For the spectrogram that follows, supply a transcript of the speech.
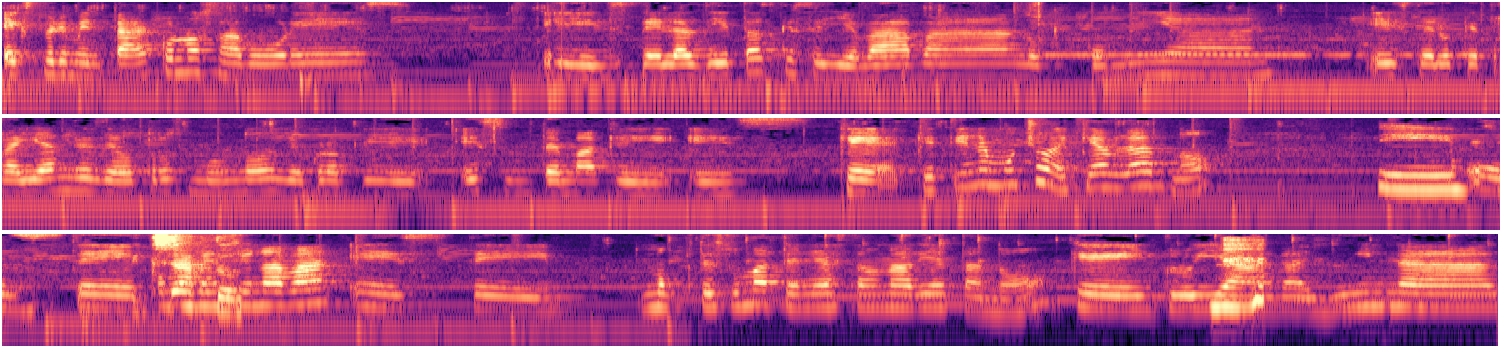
experimentar con los sabores, este, las dietas que se llevaban, lo que comían, este, lo que traían desde otros mundos, yo creo que es un tema que es que, tiene mucho de qué hablar, ¿no? Sí. Este, como mencionaban, este Moctezuma tenía hasta una dieta, ¿no? Que incluía gallinas,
